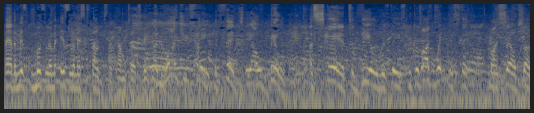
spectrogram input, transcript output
They're the Mus- Muslim Islamist thugs that come to Speaker's And Corner. why do you think the feds, the old bill, are scared to deal with these? Because I've witnessed it myself. So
